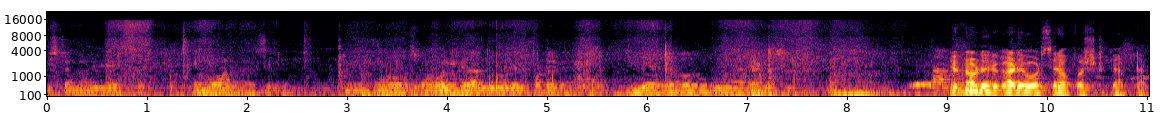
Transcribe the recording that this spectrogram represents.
ಈಸ್ಟರ್ನ್ ಯು ಎಸ್ ಎಂಬ ಯೂನಿವರ್ಸಿಟಿ ಸೊ ಹೋಗಿದ್ದೀರ ಅಲ್ಲಿ ನೋಡಿ ಫೋಟೋ ಇದೆ ಹ್ಮ್, ಅದೇ ಅನಿಸ್ತು. ಇದು ನೋಡಿರಿ ಗಾಡಿ ಓಡಿಸಿರೋ ಫಸ್ಟ್ ಕ್ಯಾಪ್ಟನ್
